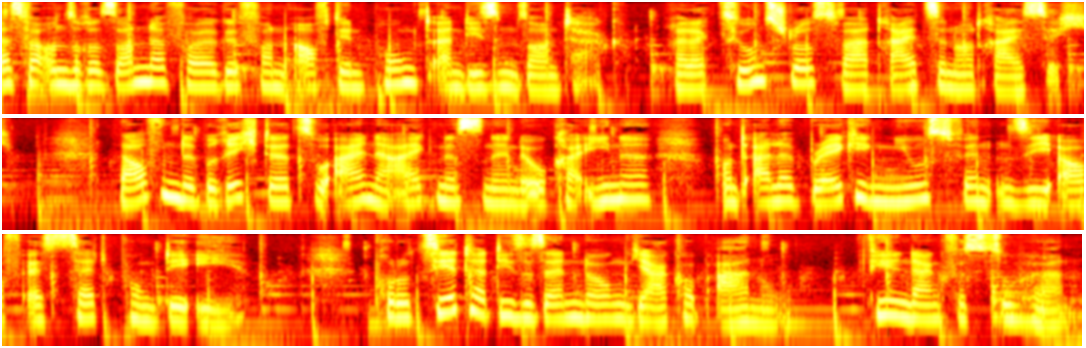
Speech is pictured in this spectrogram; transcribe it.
Das war unsere Sonderfolge von Auf den Punkt an diesem Sonntag. Redaktionsschluss war 13.30 Uhr. Laufende Berichte zu allen Ereignissen in der Ukraine und alle Breaking News finden Sie auf sz.de. Produziert hat diese Sendung Jakob Arno. Vielen Dank fürs Zuhören.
